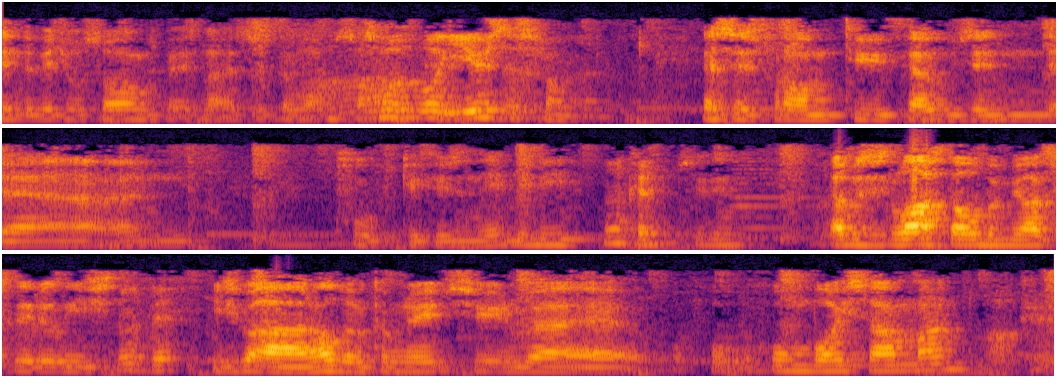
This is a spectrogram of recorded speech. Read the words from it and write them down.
individual songs, but it's not. It's just a one song. what, what year is this from then? This is from 2000 and oh, 2008 maybe. Okay. That was his last album he actually released. Okay. He's got an album coming out soon with uh, Homeboy Sandman. Okay.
